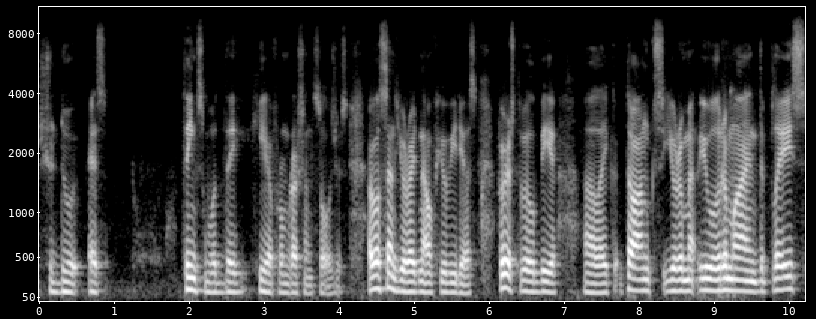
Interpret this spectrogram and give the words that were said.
should do as things what they hear from Russian soldiers. I will send you right now a few videos. First will be uh, like tanks. You rem- you will remind the place.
